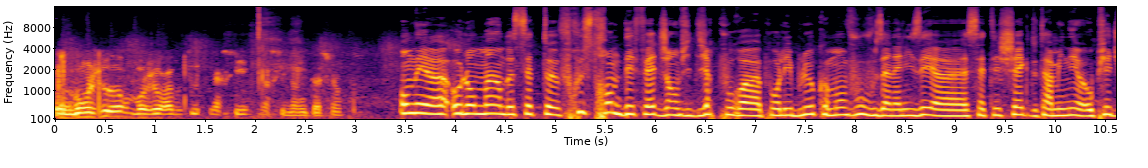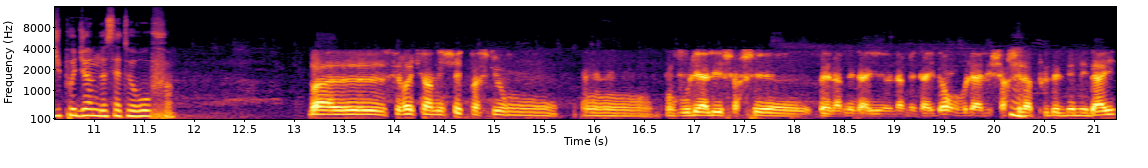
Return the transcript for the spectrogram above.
Bonjour, bonjour à vous tous, merci, merci de l'invitation. On est euh, au lendemain de cette frustrante défaite, j'ai envie de dire, pour, euh, pour les Bleus. Comment vous, vous analysez euh, cet échec de terminer au pied du podium de cet Euro? Bah, C'est vrai que c'est un échec parce qu'on on, voulait aller chercher ben, la médaille, la médaille d'or, on voulait aller chercher mm. la plus belle des médailles.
